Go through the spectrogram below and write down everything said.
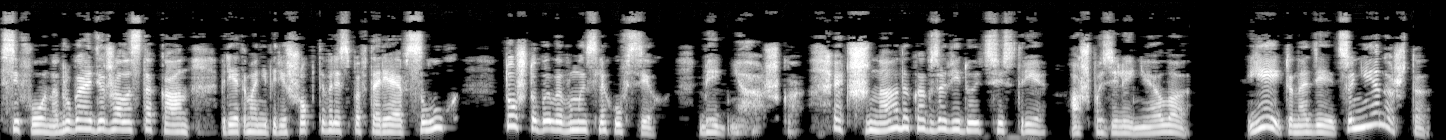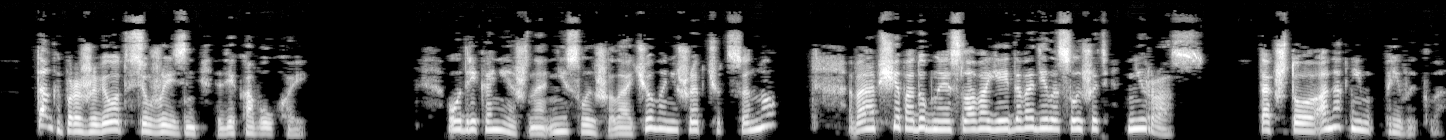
сифона, другая держала стакан, при этом они перешептывались, повторяя вслух то, что было в мыслях у всех. «Бедняжка! Это ж надо, как завидует сестре!» Аж позеленела. Ей-то надеяться не на что, так и проживет всю жизнь вековухой. Одри, конечно, не слышала, о чем они шепчутся, но вообще подобные слова ей доводилось слышать не раз, так что она к ним привыкла.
